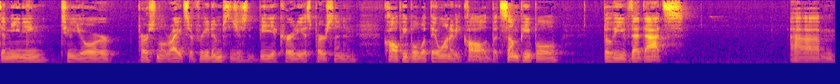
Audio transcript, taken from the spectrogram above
demeaning to your personal rights or freedoms to just be a courteous person and call people what they want to be called. But some people believe that that's um,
